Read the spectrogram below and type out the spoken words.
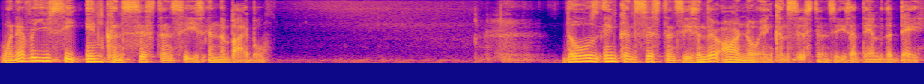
Whenever you see inconsistencies in the Bible, those inconsistencies, and there are no inconsistencies at the end of the day,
